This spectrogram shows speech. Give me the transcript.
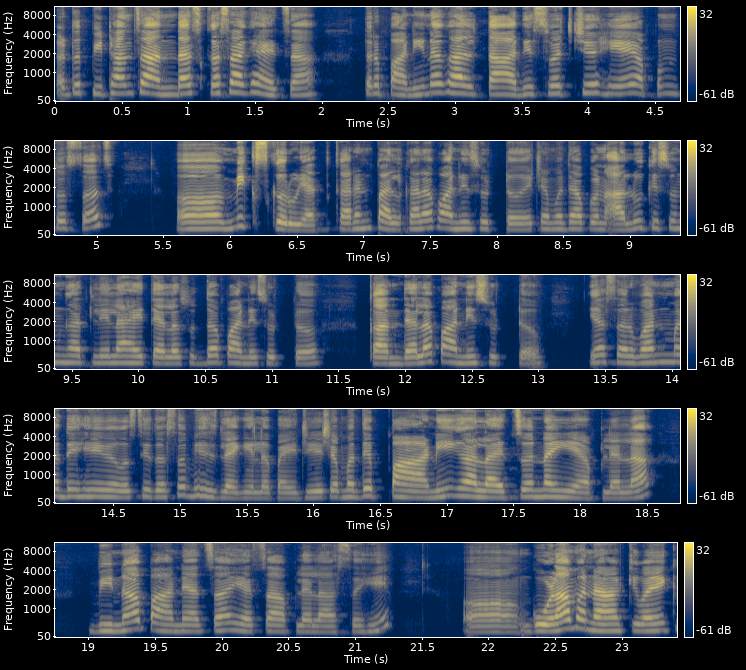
आता पिठांचा अंदाज कसा घ्यायचा? तर पाणी न घालता आधी स्वच्छ हे आपण तसंच मिक्स करूयात. कारण पालकाला पाणी सुटतं. याच्यामध्ये आपण आलू किसून घातलेला आहे, त्यालासुद्धा पाणी सुटतं. कांद्याला पाणी सुटतं. या सर्वांमध्ये हे व्यवस्थित असं भिजलं गेलं पाहिजे. याच्यामध्ये पाणी घालायचं नाही आहे आपल्याला. बिना पाण्याचा याचा आपल्याला असं हे गोळा म्हणा किंवा एक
